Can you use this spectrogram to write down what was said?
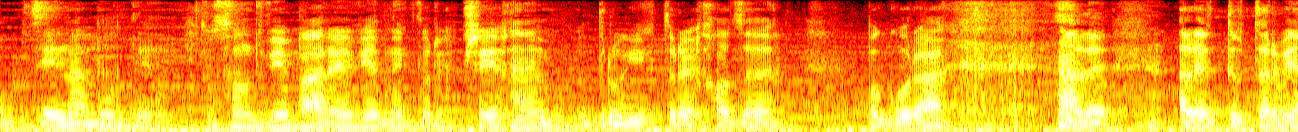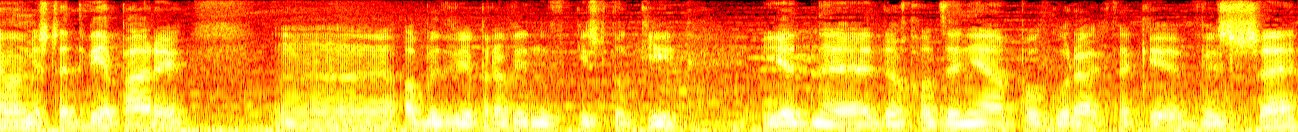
opcje na buty. Tu są dwie pary, w jednych, których przyjechałem, w drugich, które chodzę po górach, ale, ale tu w torbie mam jeszcze dwie pary, e, obydwie prawie nówki sztuki. Jedne do chodzenia po górach takie wyższe,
